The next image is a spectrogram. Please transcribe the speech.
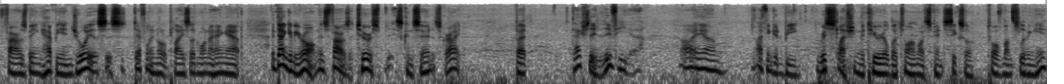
far as being happy and joyous, it's definitely not a place I'd want to hang out. And don't get me wrong, as far as a tourist is concerned, it's great. But to actually live here, I um, I think it'd be wrist slashing material by the time I spent six or twelve months living here.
